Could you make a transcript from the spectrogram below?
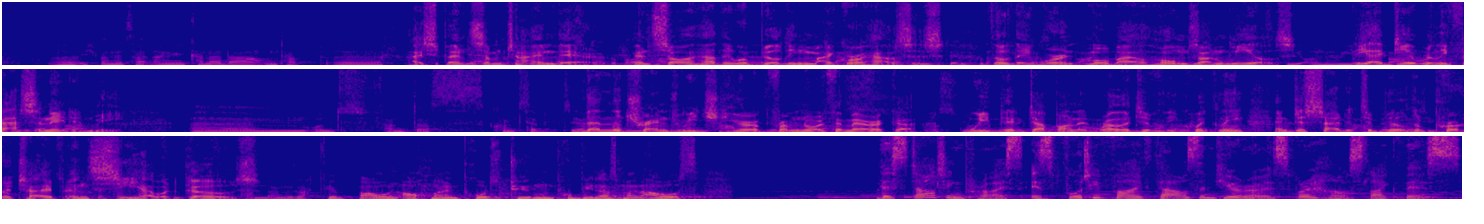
I spent some time there and saw how they were building micro houses, though they weren't mobile homes on wheels. The idea really fascinated me. Then the trend reached Europe from North America. We picked up on it relatively quickly and decided to build a prototype and see how it goes. The starting price is 45,000 euros for a house like this.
